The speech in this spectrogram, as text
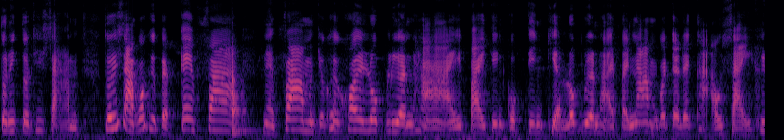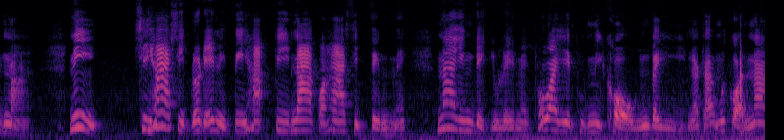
ตัวนี้ตัวที่สามตัวที่สามก็คือแบบแก้ฝ้าเนี่ยฝ้ามันจะค่อย ๆ ลบเลือนหายไปตีนกบตีนเขียดลบเลือนหายไปหน้ามันก็จะได้ขาวใสขึ้นมา นี่สี่ห้าสิบแล้วเด้นี่ปีห้าปีหน้าก็ห้าสิบเต็มไหมหน้ายังเด็กอยู่เลยไหมเพราะว่ายังมีของดีนะคะ เมื่อก่อนหน้า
